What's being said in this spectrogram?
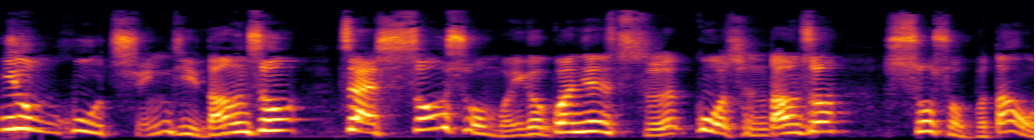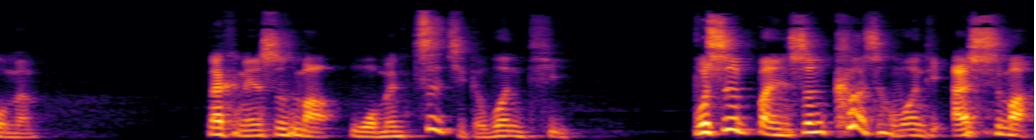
用户群体当中，在搜索某一个关键词过程当中，搜索不到我们，那肯定是什么？我们自己的问题，不是本身课程问题，而是什么？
